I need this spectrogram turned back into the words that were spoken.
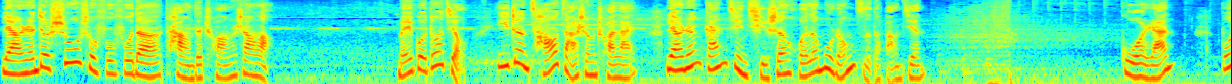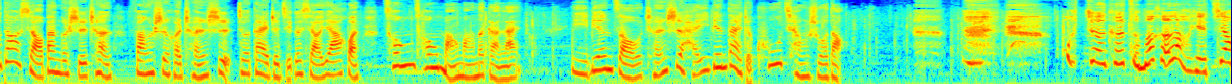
两人就舒舒服服的躺在床上了。没过多久，一阵嘈杂声传来，两人赶紧起身回了慕容子的房间。果然，不到小半个时辰，方氏和陈氏就带着几个小丫鬟匆匆忙忙的赶来，一边走，陈氏还一边带着哭腔说道：“我这可怎么和老爷交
